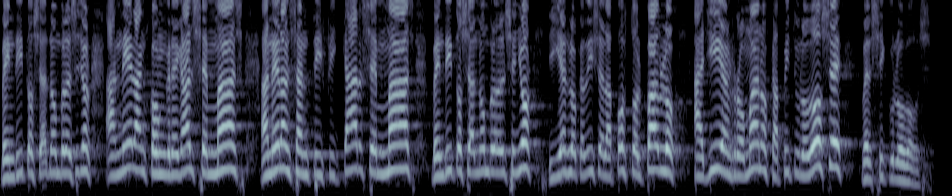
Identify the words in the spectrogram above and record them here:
bendito sea el nombre del Señor. Anhelan congregarse más, anhelan santificarse más, bendito sea el nombre del Señor. Y es lo que dice el apóstol Pablo allí en Romanos capítulo 12, versículo 2.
